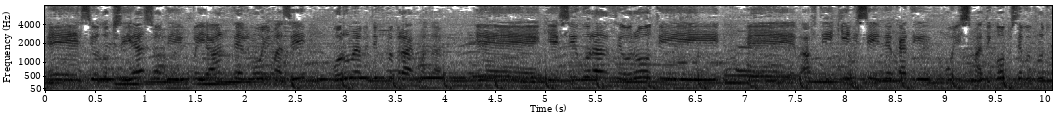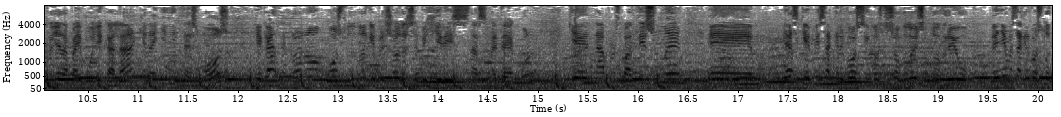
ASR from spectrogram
ε, αισιοδοξία ότι αν θέλουμε όλοι μαζί μπορούμε να πετύχουμε πράγματα. Ε, και σίγουρα θεωρώ ότι ε, αυτή η κίνηση είναι κάτι πολύ σημαντικό. Πιστεύω η πρώτη χρονιά να πάει πολύ καλά και να γίνει θεσμός και κάθε χρόνο όσο το δυνατόν και περισσότερες επιχειρήσεις να συμμετέχουν και να προσπαθήσουμε, ε, μιας και εμείς ακριβώς 28 Οκτωβρίου δεν είμαστε ακριβώς στο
